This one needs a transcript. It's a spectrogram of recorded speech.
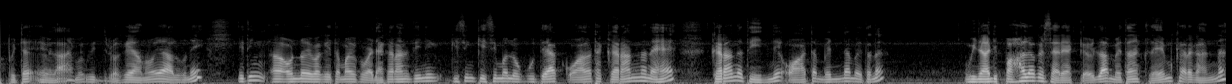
අපිට ඒ වෙලාවෙම withdraw එක යනවා යාළුවනේ. ඉතින් ඔන්න ඔය වගේ තමයි ඔක වැඩ කරන්න තියෙන්නේ. කිසිම කිසිම ලොකු දෙයක් ඔයාලට කරන්න නැහැ. කරන්න තියෙන්නේ ඔයාට මෙන්න මෙතන විනාඩි 15ක සැරයක් ඇවිල්ලා මෙතන ක්ලේම් කරගන්න.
